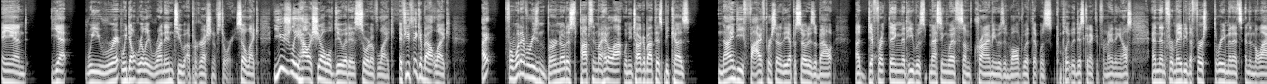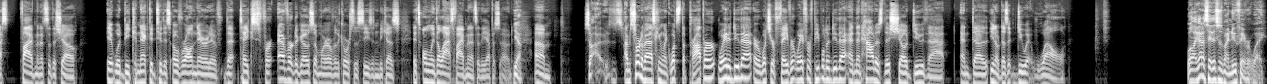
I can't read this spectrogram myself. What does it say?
and yet we re- we don't really run into a progression of story. So like usually how a show will do it is sort of like if you think about like I for whatever reason burn notice pops in my head a lot when you talk about this because 95% of the episode is about a different thing that he was messing with, some crime he was involved with that was completely disconnected from anything else. And then for maybe the first 3 minutes and then the last 5 minutes of the show it would be connected to this overall narrative that takes forever to go somewhere over the course of the season because it's only the last five minutes of the episode. Yeah. Um, so I, I'm sort of asking, like, what's the proper way to do that, or what's your favorite way for people to do that, and then how does this show do that, and does you know does it do it well? Well, I got to say this is my new favorite way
